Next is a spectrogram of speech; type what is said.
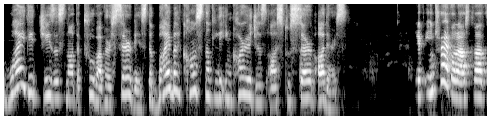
Why did Jesus not approve of her service? The Bible constantly encourages us to serve others. Եվ ինչու է որ Աստված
